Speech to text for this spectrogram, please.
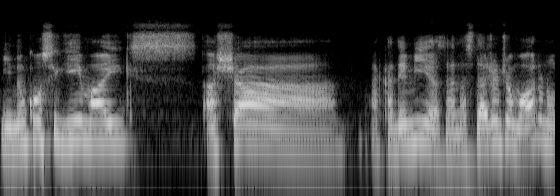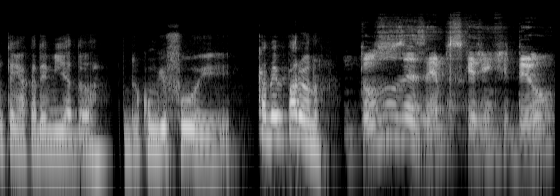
e não consegui mais achar academias. Né? Na cidade onde eu moro não tem academia do, do Kung Fu e acabei parando. Todos os exemplos que a gente deu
